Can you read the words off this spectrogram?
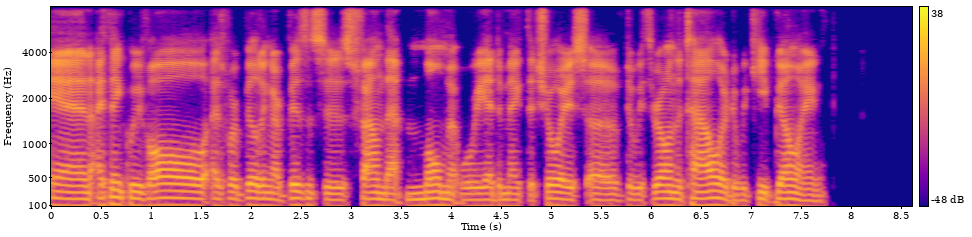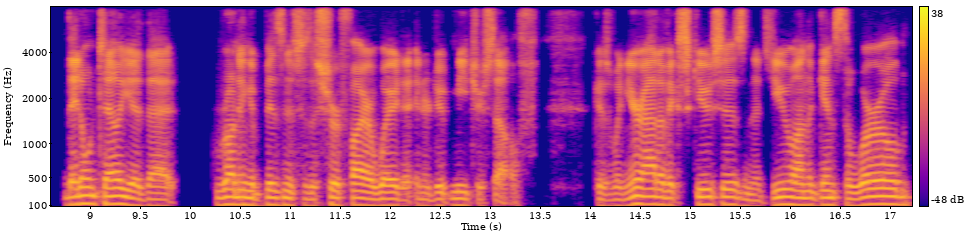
And I think we've all, as we're building our businesses, found that moment where we had to make the choice of do we throw in the towel or do we keep going? They don't tell you that running a business is a surefire way to introduce meet yourself because when you're out of excuses and it's you on against the world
